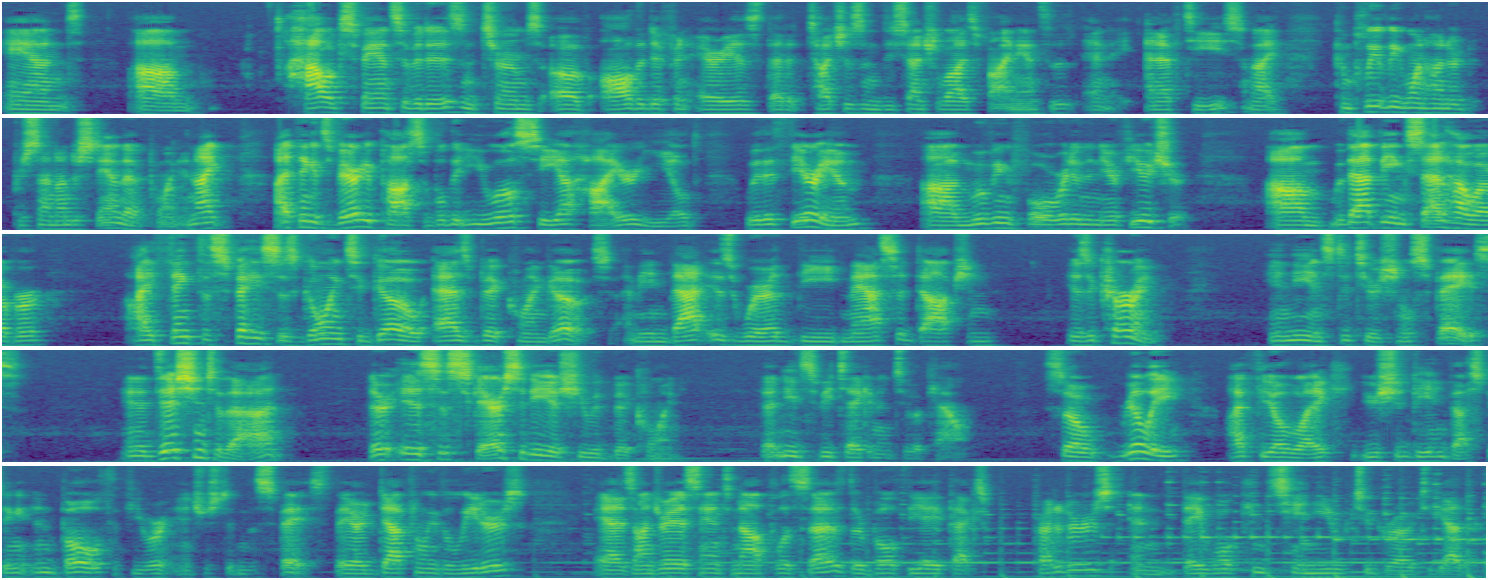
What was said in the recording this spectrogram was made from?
And um, how expansive it is in terms of all the different areas that it touches in decentralized finances and NFTs. And I completely 100% understand that point. And I, I think it's very possible that you will see a higher yield with Ethereum uh, moving forward in the near future. Um, with that being said, however, I think the space is going to go as Bitcoin goes. I mean, that is where the mass adoption is occurring in the institutional space. In addition to that, there is a scarcity issue with Bitcoin. that needs to be taken into account. So, really, I feel like you should be investing in both if you are interested in the space. They are definitely the leaders. As Andreas Antonopoulos says, they're both the apex predators and they will continue to grow together.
